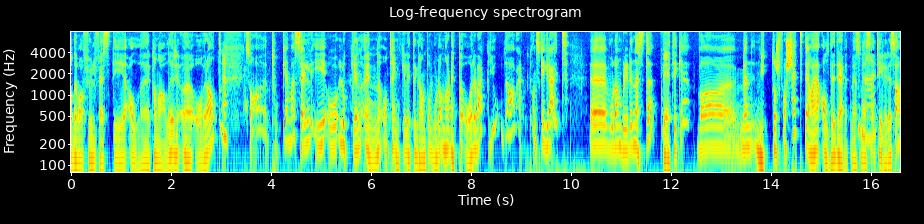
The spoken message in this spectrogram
og det var full fest i alle kanaler uh, overalt, Ja. så tok jeg meg selv i å lukke igjen øynene og tenke litt grann på hvordan har dette året vært. Jo, det har vært ganske greit. Uh, hvordan blir det neste? Vet ikke. Hva, men nyttårsforsett, det har jeg aldri drevet med, som jeg Nei. tidligere sa.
